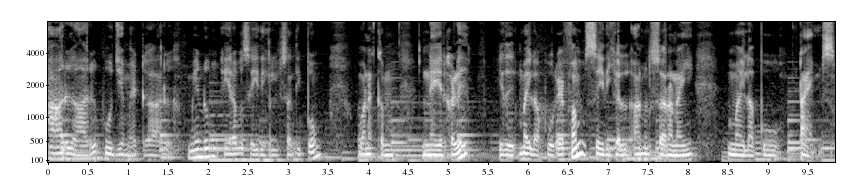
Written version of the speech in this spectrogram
ஆறு ஆறு பூஜ்ஜியம் எட்டு ஆறு. மீண்டும் இரவு செய்திகளில் சந்திப்போம். வணக்கம் நேயர்களே இது மயிலாப்பூர் எஃப்எம் செய்திகள் அனுசரணை மயிலாப்பூர் டைம்ஸ்.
